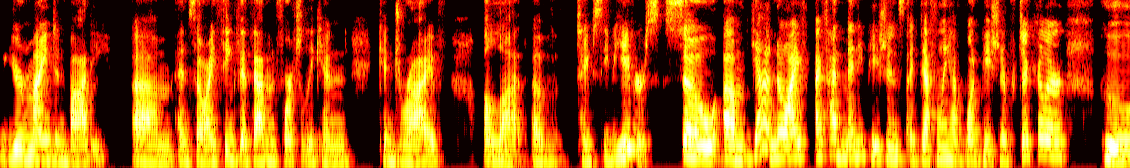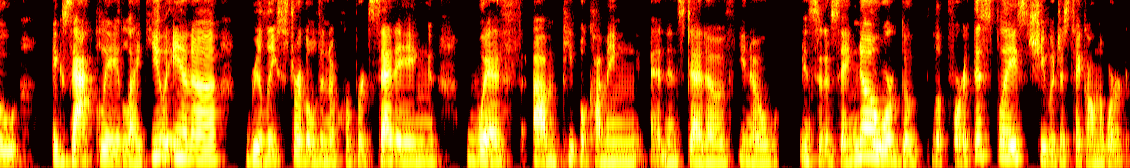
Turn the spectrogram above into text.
your mind and body um, and so i think that that unfortunately can can drive a lot of type C behaviors. So um, yeah, no, I've I've had many patients. I definitely have one patient in particular who exactly like you, Anna, really struggled in a corporate setting with um, people coming and instead of, you know, instead of saying no or go look for it this place, she would just take on the work.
